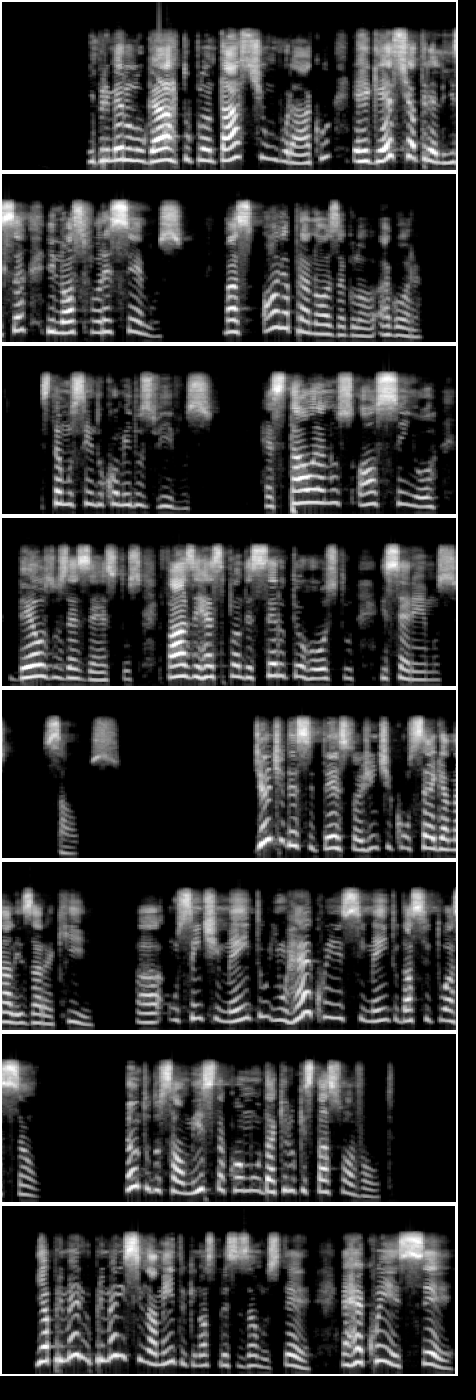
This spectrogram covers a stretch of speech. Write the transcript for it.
Em primeiro lugar, tu plantaste um buraco, ergueste a treliça e nós florescemos. Mas olha para nós agora. Estamos sendo comidos vivos. Restaura-nos, ó Senhor, Deus dos exércitos, faze resplandecer o teu rosto e seremos salvos. Diante desse texto, a gente consegue analisar aqui uh, um sentimento e um reconhecimento da situação tanto do salmista como daquilo que está à sua volta. E primeira, o primeiro ensinamento que nós precisamos ter é reconhecer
